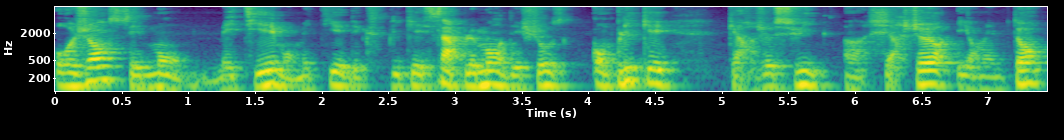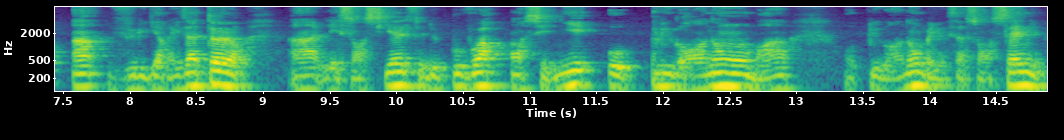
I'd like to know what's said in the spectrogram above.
aux gens, c'est mon métier. Mon métier est d'expliquer simplement des choses compliquées, car je suis un chercheur et en même temps un vulgarisateur. Hein. L'essentiel, c'est de pouvoir enseigner au plus grand nombre. Hein. Au plus grand nombre, et ça s'enseigne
